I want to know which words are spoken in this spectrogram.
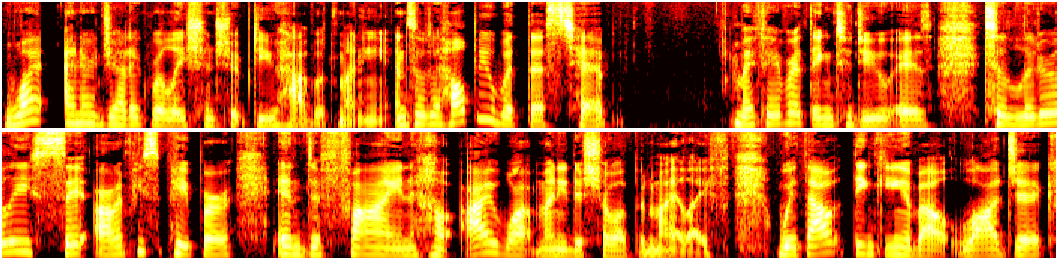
What energetic relationship do you have with money? And so to help you with this tip, my favorite thing to do is to literally sit on a piece of paper and define how I want money to show up in my life without thinking about logic,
